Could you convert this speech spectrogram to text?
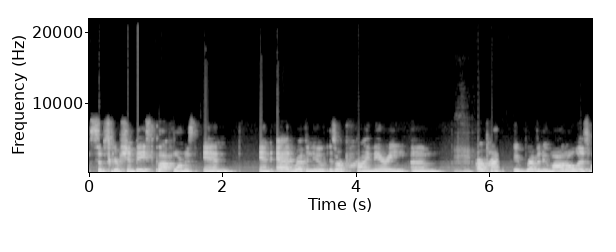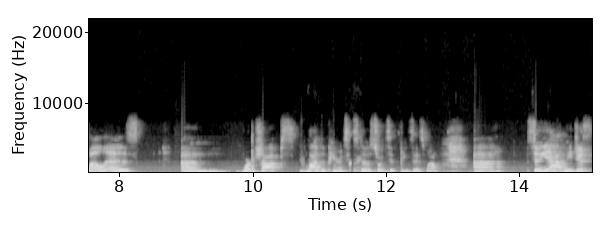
subscription-based platform is, and and ad revenue is our primary um, mm-hmm. our primary revenue model, as well as um, workshops, live appearances, right. those sorts of things as well. Uh, so yeah, we just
